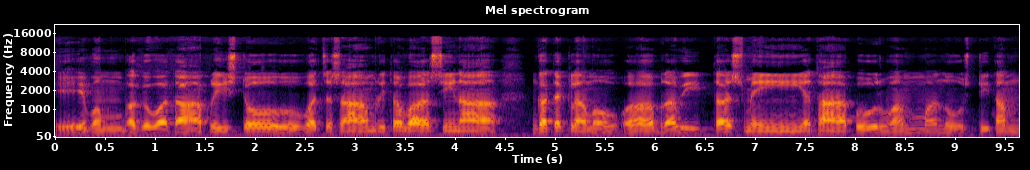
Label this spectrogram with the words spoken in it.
एवं भगवता पृष्टो वचसामृतवर्षिणा गतक्लमोऽब्रवीत् तस्मै यथा पूर्वम् अनुष्ठितम्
